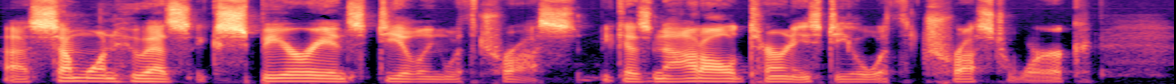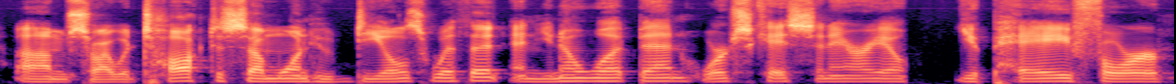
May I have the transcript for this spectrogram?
uh, someone who has experience dealing with trust, because not all attorneys deal with trust work. Um, so I would talk to someone who deals with it. And you know what, Ben? Worst case scenario, you pay for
